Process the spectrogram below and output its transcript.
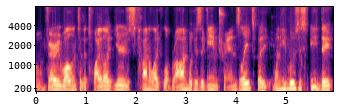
very well into the twilight years, kind of like LeBron, because the game translates. But when he loses speed, they,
